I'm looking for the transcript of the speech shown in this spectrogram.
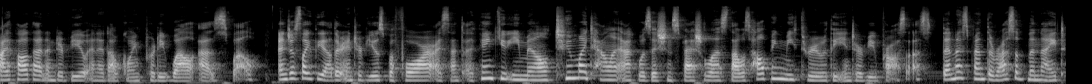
I thought that interview ended up going pretty well as well. And just like the other interviews before, I sent a thank you email to my talent acquisition specialist that was helping me through the interview process. Then I spent the rest of the night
